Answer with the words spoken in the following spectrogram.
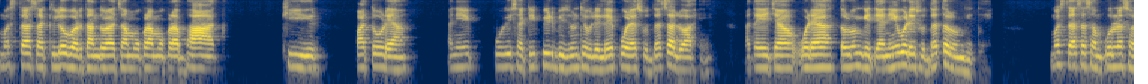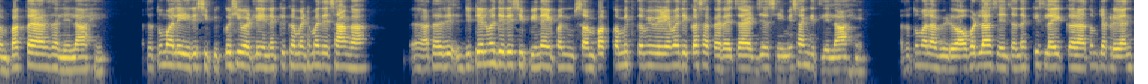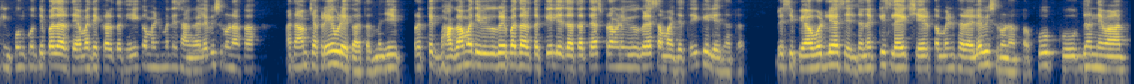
मस्त असा किलोभर तांदूळाचा मोकळा मोकळा भात खीर पातोड्या आणि पोळीसाठी पीठ भिजून ठेवलेलं आहे पोळ्यासुद्धा चालू आहे. आता याच्या वड्या तळून घेते आणि हे वडेसुद्धा तळून घेते. मस्त असा संपूर्ण स्वयंपाक तयार झालेला आहे. आता तुम्हाला ही रेसिपी कशी वाटली नक्की कमेंटमध्ये सांगा. आता रे डिटेलमध्ये रेसिपी नाही पण स्वयंपाक कमीत कमी वेळेमध्ये कसा करायचा ॲडजस्ट हे मी सांगितलेलं आहे. आता तुम्हाला व्हिडिओ आवडला असेल तर नक्कीच लाईक करा. तुमच्याकडे आणखी कोणकोणते पदार्थ यामध्ये करतात हेही कमेंटमध्ये सांगायला विसरू नका. आता आमच्याकडे एवढे करतात. म्हणजे प्रत्येक भागामध्ये वेगवेगळे पदार्थ केले जातात. त्याचप्रमाणे वेगवेगळ्या समाजातही केले जातात. रेसिपी आवडली असेल तर नक्कीच लाईक शेअर कमेंट करायला विसरू नका. खूप खूप धन्यवाद.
